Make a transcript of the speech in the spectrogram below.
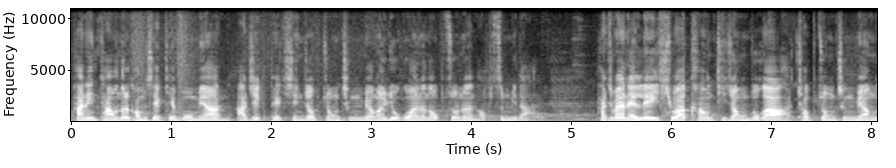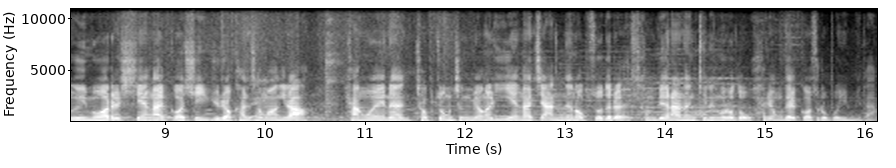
한인타운을 검색해 보면 아직 백신 접종 증명을 요구하는 업소는 없습니다. 하지만 LA시와 카운티 정부가 접종 증명 의무화를 시행할 것이 유력한 상황이라 향후에는 접종 증명을 이행하지 않는 업소들을 선별하는 기능으로도 활용될 것으로 보입니다.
